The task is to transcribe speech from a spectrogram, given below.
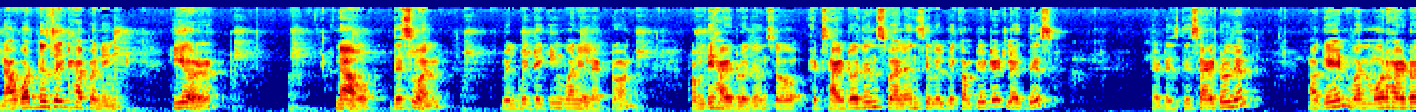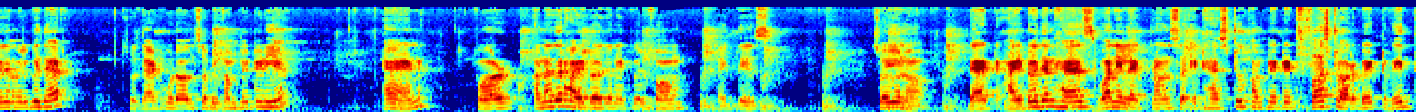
now what does it happening? Here now this one will be taking one electron from the hydrogen. So its hydrogen's valency will be completed like this. That is this hydrogen. Again one more hydrogen will be there. So that would also be completed here. And for another hydrogen it will form like this. So you know that hydrogen has one electron. So it has to complete its first orbit with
